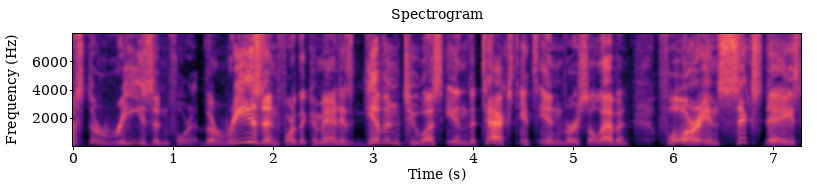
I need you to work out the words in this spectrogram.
What's the reason for it? The reason for the command is given to us in the text. It's in verse 11. For in six days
